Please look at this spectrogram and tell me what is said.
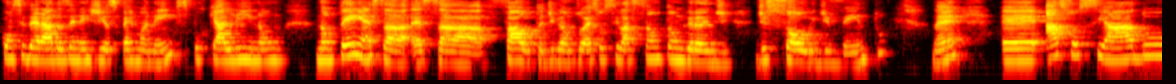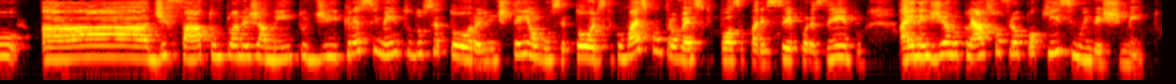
consideradas energias permanentes, porque ali não, não tem essa, essa falta, digamos, ou essa oscilação tão grande de sol e de vento, né? É, associado a, de fato, um planejamento de crescimento do setor. A gente tem alguns setores que, por mais controverso que possa parecer, por exemplo, a energia nuclear sofreu pouquíssimo investimento.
